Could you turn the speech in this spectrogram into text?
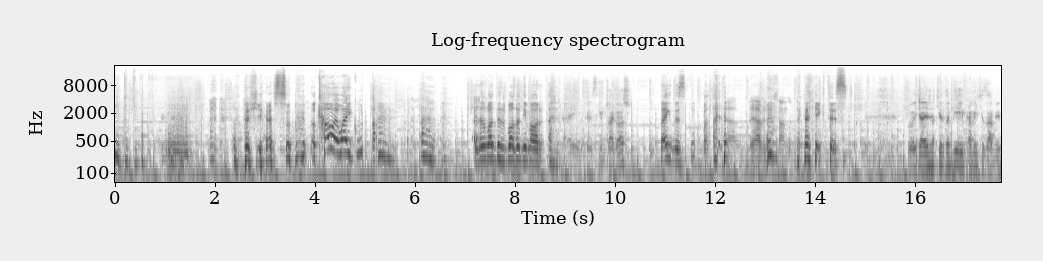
Jezu. No go away, kurwa. I don't want this boss anymore. Ej, Kyrski Przegorz. Take this, kurwa. Yeah, we have the sound effect. Take this. Powiedziałeś, że cię zabije i prawie cię zabił.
